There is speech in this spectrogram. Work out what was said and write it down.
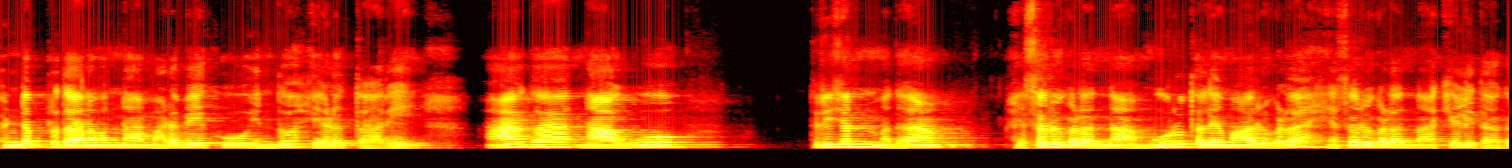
ಪಿಂಡ ಪ್ರದಾನವನ್ನು ಮಾಡಬೇಕು ಎಂದು ಹೇಳುತ್ತಾರೆ. ಆಗ ನಾವು ತ್ರಿಜನ್ಮದ ಹೆಸರುಗಳನ್ನು, ಮೂರು ತಲೆಮಾರುಗಳ ಹೆಸರುಗಳನ್ನು ಕೇಳಿದಾಗ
